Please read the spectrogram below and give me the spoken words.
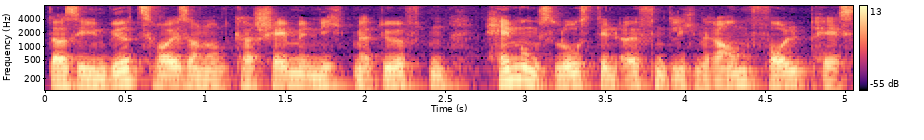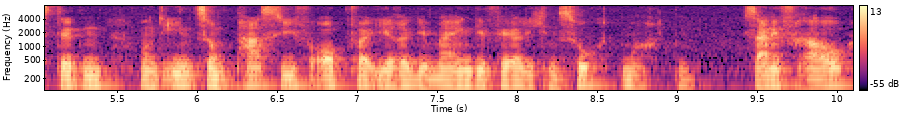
da sie in Wirtshäusern und Kaschemmen nicht mehr dürften, hemmungslos den öffentlichen Raum vollpesteten und ihn zum Passivopfer ihrer gemeingefährlichen Sucht machten. Seine Frau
